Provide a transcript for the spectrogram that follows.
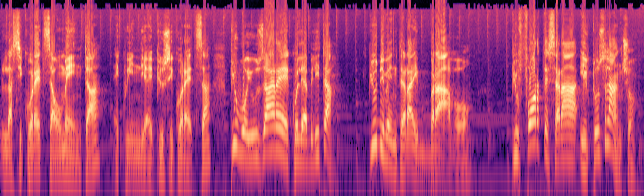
la sicurezza aumenta e quindi hai più sicurezza, più vuoi usare quelle abilità più diventerai bravo, più forte sarà il tuo slancio.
